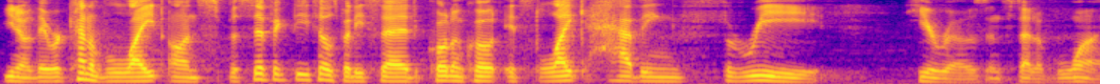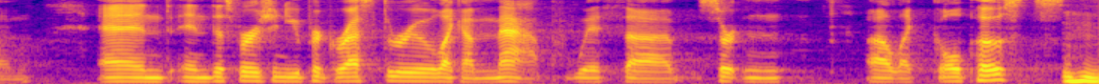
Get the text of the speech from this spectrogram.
you know they were kind of light on specific details but he said quote unquote it's like having three heroes instead of one. And in this version you progress through like a map with uh, certain uh, like goalposts. Mm-hmm.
